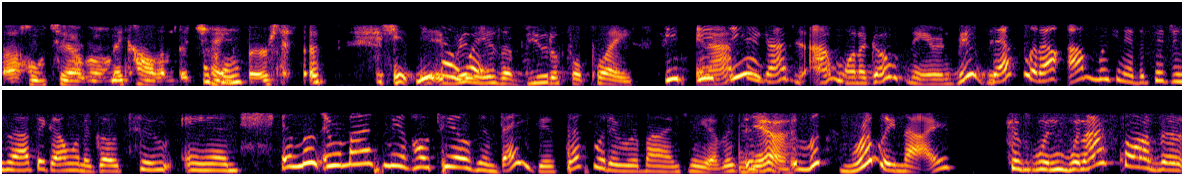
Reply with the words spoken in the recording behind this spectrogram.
a hotel room. They call them the chambers. Okay. it, you it really what? is a beautiful place. It, and I is. think I, just, I want to go there and visit. That's what I, I'm looking at the pictures, and I think I want to go too. And it look, it reminds me of hotels in Vegas. That's what it reminds me of. It, it, Yeah. it looks really nice. Because when when I saw the,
